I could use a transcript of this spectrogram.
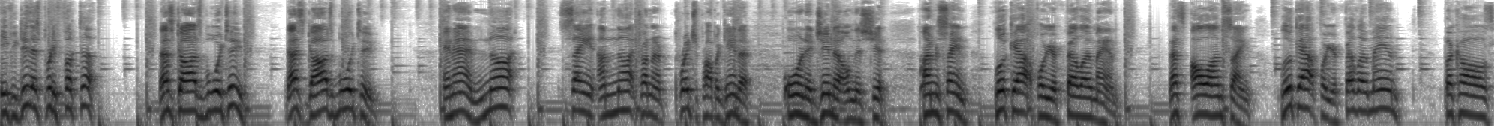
If you do, that's pretty fucked up. That's God's boy too. That's God's boy too. And I am not saying I'm not trying to preach propaganda or an agenda on this shit. I'm just saying look out for your fellow man. That's all I'm saying. Look out for your fellow man because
